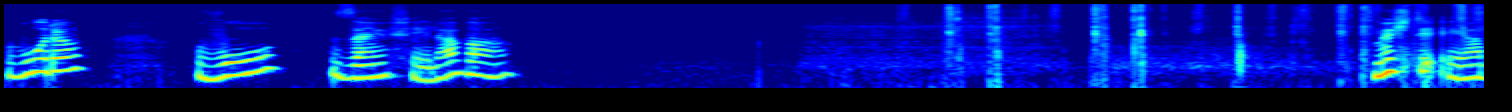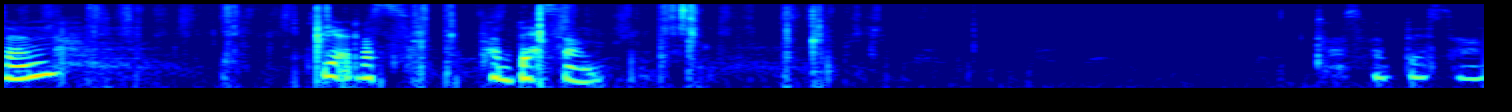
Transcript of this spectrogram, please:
wurde, wo sein Fehler war. Möchte er denn hier etwas verbessern? verbessern.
